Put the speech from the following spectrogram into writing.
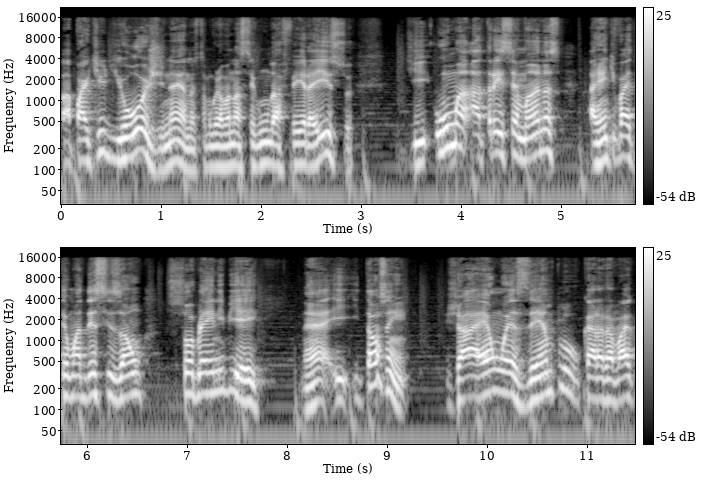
a partir de hoje, né? Nós estamos gravando na segunda-feira isso, de uma a três semanas a gente vai ter uma decisão sobre a NBA, né? E, então, assim, já é um exemplo, o cara já, vai,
